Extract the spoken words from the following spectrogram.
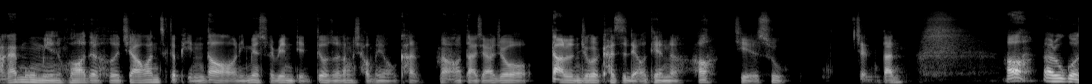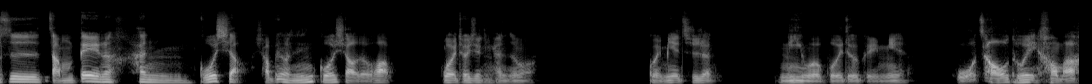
打开木棉花的合家欢这个频道，里面随便点丢着让小朋友看，然后大家就大人就会开始聊天了。好，结束，简单。好，那如果是长辈呢，和国小小朋友已经国小的话，我会推荐你看什么？《鬼灭之刃》。你以为我不会推《鬼灭》？我超推好吗？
